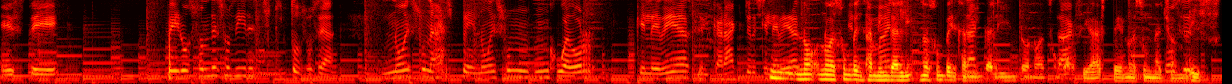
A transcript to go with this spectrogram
Este, pero son de esos líderes chiquitos, o sea, no es un aspe, no es un, jugador que le veas el carácter, que le veas. No, no es un Benjamín Galindo, no es un Benjamín Galindo, no es un García Aspe, no es un Nacho Andrés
